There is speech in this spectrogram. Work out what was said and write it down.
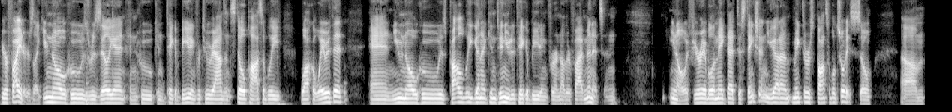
your fighters like you know who's resilient and who can take a beating for two rounds and still possibly walk away with it and you know who is probably to continue to take a beating for another five minutes and you know, if you're able to make that distinction, you got to make the responsible choice. So, um,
